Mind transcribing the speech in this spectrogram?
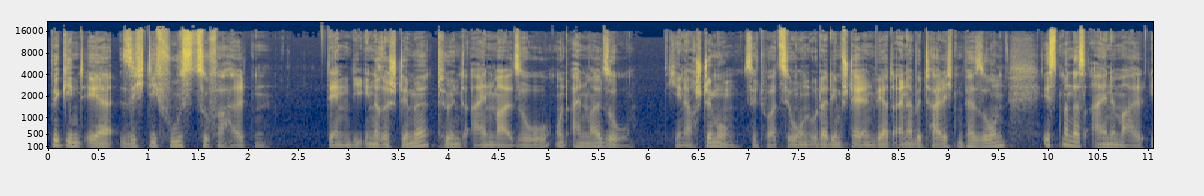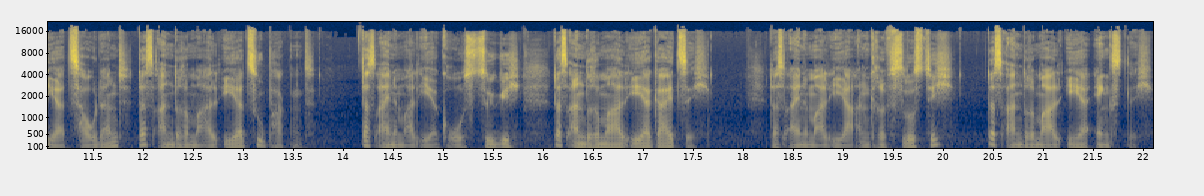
beginnt er, sich diffus zu verhalten. Denn die innere Stimme tönt einmal so und einmal so. Je nach Stimmung, Situation oder dem Stellenwert einer beteiligten Person ist man das eine Mal eher zaudernd, das andere Mal eher zupackend. Das eine Mal eher großzügig, das andere Mal eher geizig das eine Mal eher angriffslustig, das andere Mal eher ängstlich.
